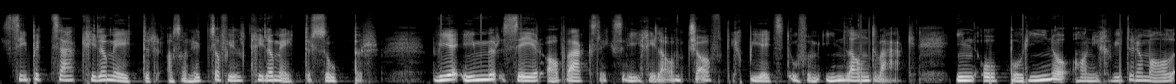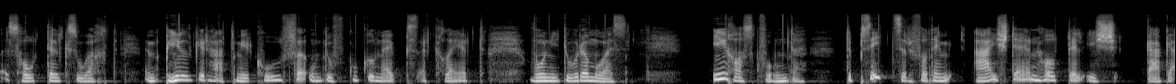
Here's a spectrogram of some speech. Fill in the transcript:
17 Kilometer, also nicht so viel Kilometer, super. Wie immer sehr abwechslungsreiche Landschaft. Ich bin jetzt auf dem Inlandweg. In Opporino habe ich wieder einmal ein Hotel gesucht. Ein Pilger hat mir geholfen und auf Google Maps erklärt, wo ich durch muss. Ich habe es gefunden. Der Besitzer von dem Ein-Stern-Hotel ist gegen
